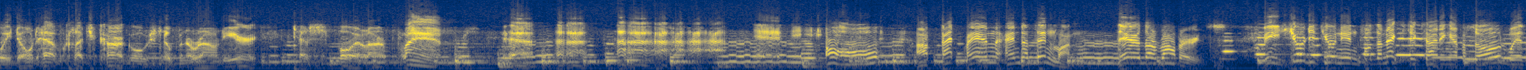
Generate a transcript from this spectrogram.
We don't have clutch cargo snooping around here to spoil our plans. Oh, a fat man and a thin one. They're the robbers. Be sure to tune in for the next exciting episode with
